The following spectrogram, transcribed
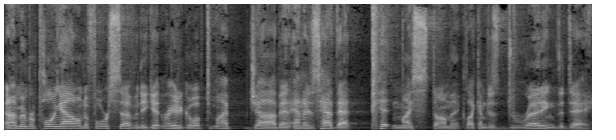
And I remember pulling out onto 470, getting ready to go up to my job, and, and I just had that pit in my stomach, like I'm just dreading the day.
